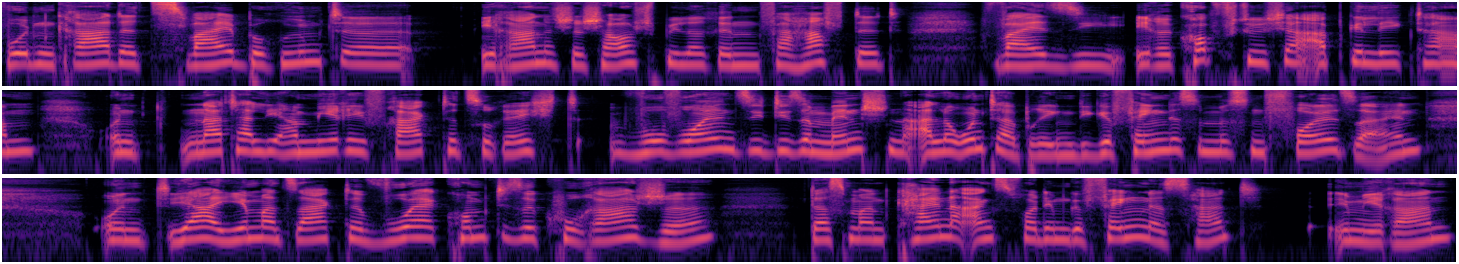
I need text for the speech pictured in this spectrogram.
wurden gerade zwei berühmte iranische Schauspielerinnen verhaftet, weil sie ihre Kopftücher abgelegt haben. Und Nathalie Amiri fragte zu Recht, wo wollen sie diese Menschen alle unterbringen? Die Gefängnisse müssen voll sein. Und ja, jemand sagte, woher kommt diese Courage, dass man keine Angst vor dem Gefängnis hat im Iran,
